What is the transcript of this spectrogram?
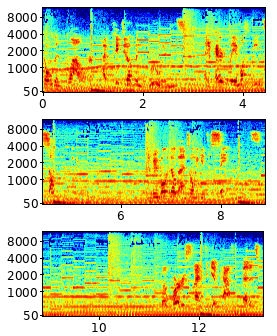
Golden flower, I picked it up in the ruins, and apparently it must mean something. And we won't know that until we get to Satan's. But first, I have to get past Mettaton.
